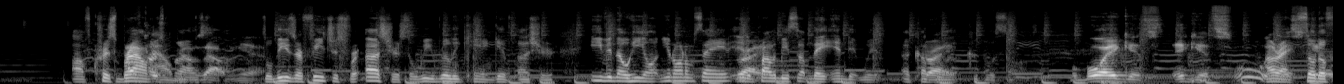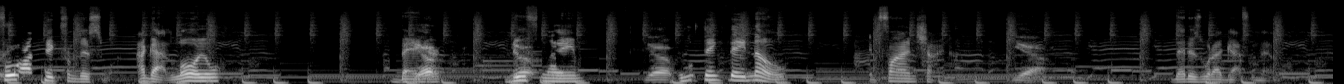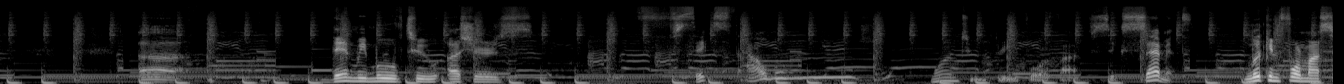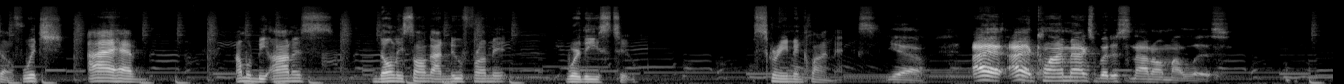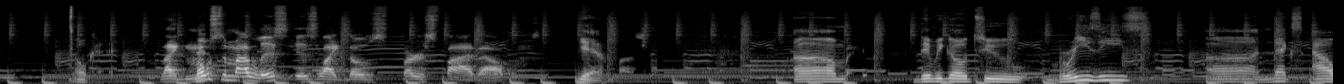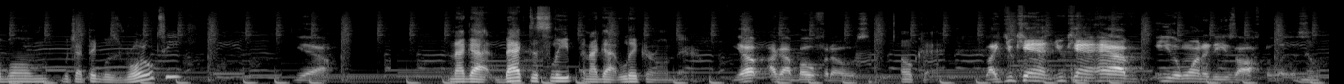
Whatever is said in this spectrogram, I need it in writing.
off Chris Brown Chris album. Brown's album. Yeah, So these are features for Usher. So we really can't give Usher, even though he on. You know what I'm saying? It'll Right. probably be something they end it with a couple Right. of couple of songs. Well, boy, it gets it gets. Ooh, it All right. gets So the four I picked from this one, I got loyal, banger, new Yep. flame, Yep. don't think they know, and Fine China. Yeah. That is what I got from that one. Uh, then we move to Usher's sixth album. One, two, three, four, five, six, seventh. Looking for myself, which I have. I'm gonna be honest. The only song I knew from it were these two, "Scream" and "Climax." Yeah. I I had climax, but it's not on my list. Okay, Like most of my list is like those first five albums. yeah. Um, then we go to Breezy's uh next album, which I think was Royalty. Yeah. And I got Back to Sleep and I got Liquor on there. Yep. I got both of those. Okay. Like you can't you can't have either one of these off the list. No.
